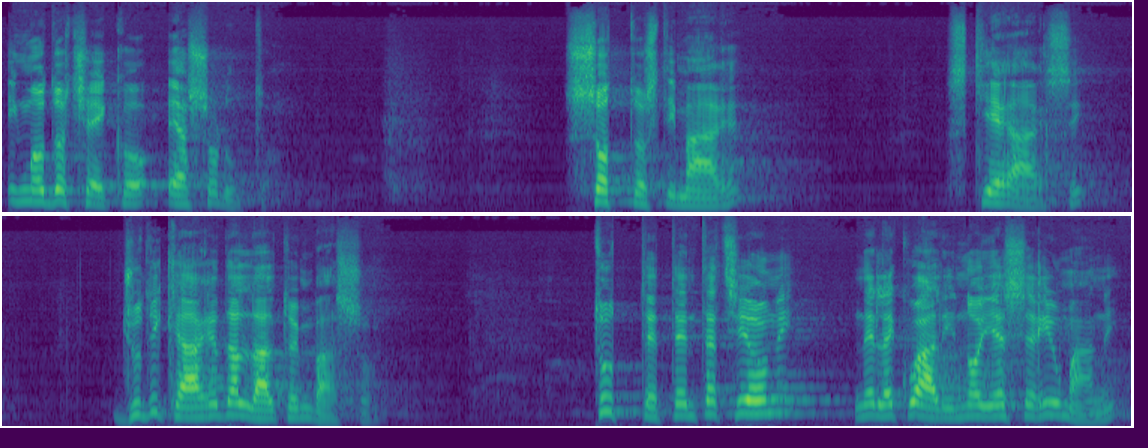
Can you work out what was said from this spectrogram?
in modo cieco e assoluto. Sottostimare, schierarsi, giudicare dall'alto in basso. Tutte tentazioni nelle quali noi esseri umani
